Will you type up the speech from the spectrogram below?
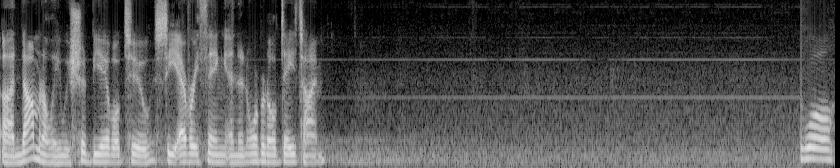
uh, nominally, we should be able to see everything in an orbital daytime. Visual,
